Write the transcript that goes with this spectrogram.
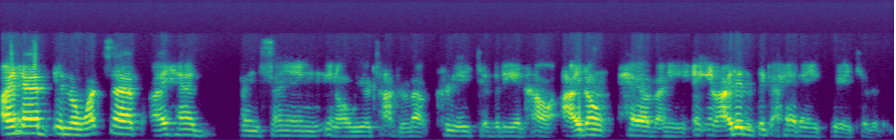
I had in the WhatsApp, I had been saying, you know, we were talking about creativity and how I don't have any, you know, I didn't think I had any creativity.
